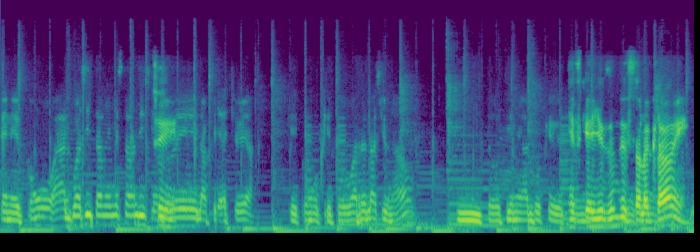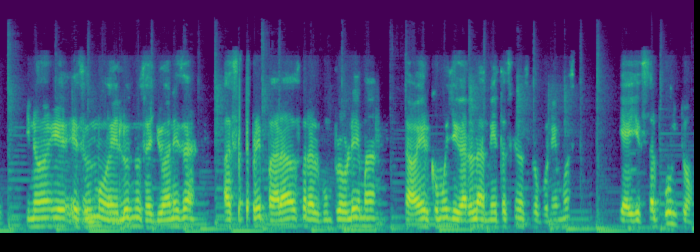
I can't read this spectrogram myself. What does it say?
tener como algo así también me estaban diciendo de la PHBA, que como que todo va relacionado y todo tiene algo que ver. Es que ahí es donde está la clave. Y no, eh, esos modelos nos ayudan a, a estar preparados para algún problema, saber cómo llegar a las metas que nos proponemos. Y ahí está el punto.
